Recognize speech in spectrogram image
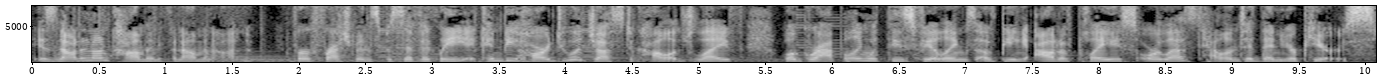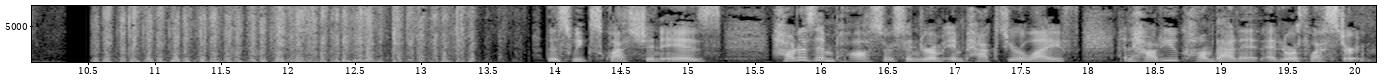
is not an uncommon phenomenon. For freshmen specifically, it can be hard to adjust to college life while grappling with these feelings of being out of place or less talented than your peers. This week's question is How does imposter syndrome impact your life, and how do you combat it at Northwestern?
